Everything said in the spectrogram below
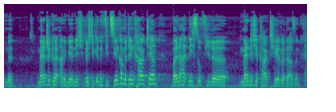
mit Magical Anime nicht richtig identifizieren kann mit den Charakteren, weil da halt nicht so viele männliche Charaktere da sind. Ja.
